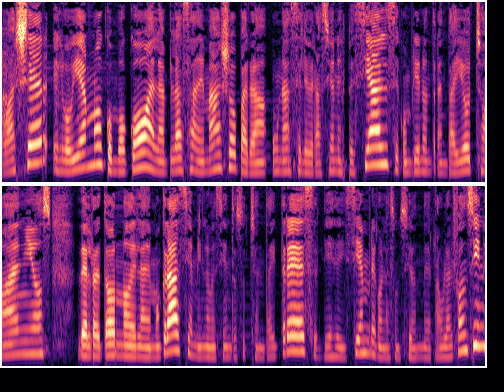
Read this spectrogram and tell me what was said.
Ayer el gobierno convocó a la Plaza de Mayo para una celebración especial. Se cumplieron 38 años del retorno de la democracia en 1983, el 10 de diciembre, con la asunción de Raúl Alfonsín.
